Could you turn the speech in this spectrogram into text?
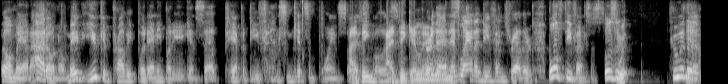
Oh man, I don't know. Maybe you could probably put anybody against that Tampa defense and get some points. I think suppose. I think Atlanta or that wins. Atlanta defense rather. Both defenses. Those are Wi- two of the yeah.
